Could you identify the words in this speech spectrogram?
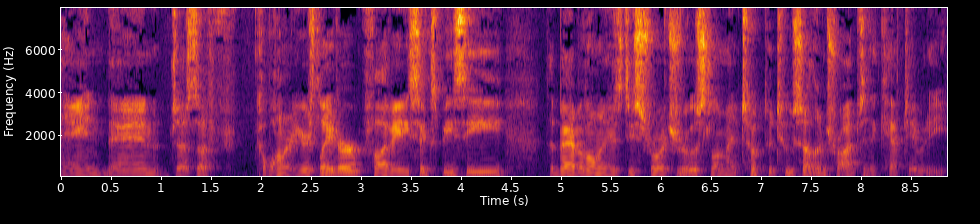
And then just a f- couple hundred years later, 586 BC, the Babylonians destroyed Jerusalem and took the two southern tribes into captivity.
